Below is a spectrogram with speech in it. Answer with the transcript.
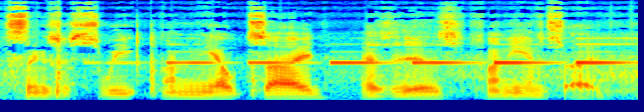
This thing's as sweet on the outside as it is on the inside.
